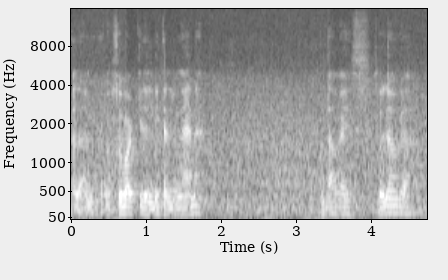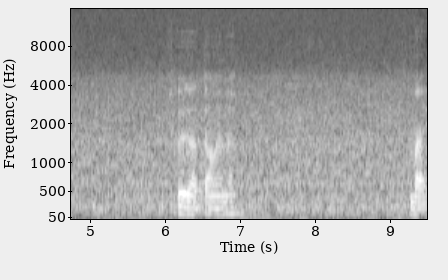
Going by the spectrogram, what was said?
पता नहीं सुबह उठ के जल्दी कर लूँगा, है ना? बताओ गाइस सो जाऊँ क्या? सो जाता हूँ, है ना? बाय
